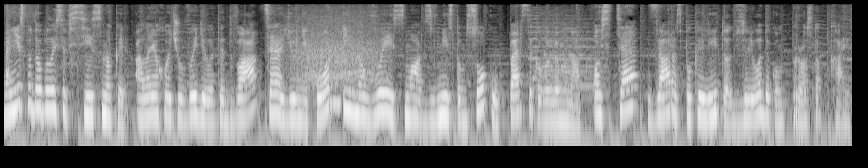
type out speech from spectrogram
Мені сподобалися всі смаки, але я хочу виділити два: це юнікорн і новий смак з вмістом соку персиковий лимонад. Ось це зараз, поки літо з льодиком, просто кайф.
